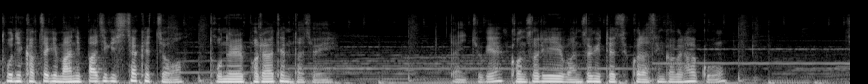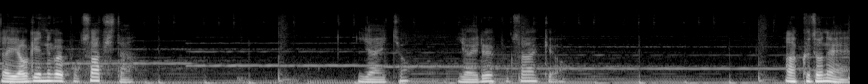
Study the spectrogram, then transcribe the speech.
돈이 갑자기 많이 빠지기 시작했죠. 돈을 벌어야 됩니다 저희. 일단 이쪽에 건설이 완성이 됐을 거라 생각을 하고 자 여기 있는 걸 복사합시다. 이 아이죠? 이 아이를 복사할게요. 아그 전에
